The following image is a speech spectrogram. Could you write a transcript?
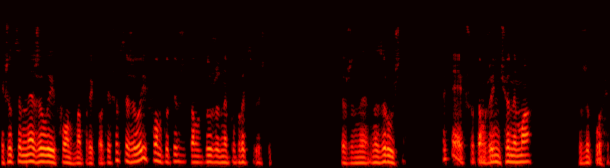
Якщо це не жилий фонд, наприклад. Якщо це жилий фонд, то ти вже там дуже не попрацюєш. Це вже не, незручно. Хоча, якщо там вже нічого нема, то вже пофіг.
